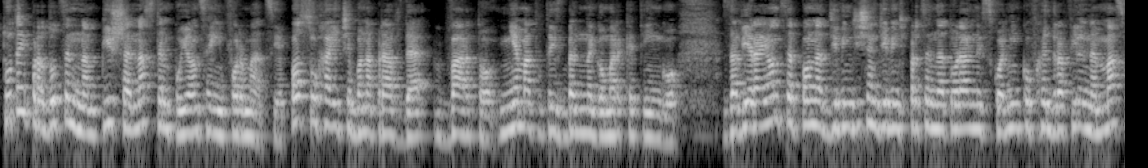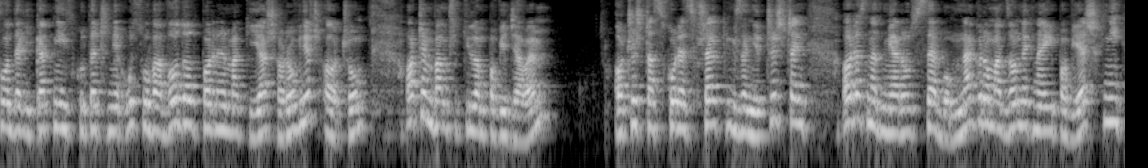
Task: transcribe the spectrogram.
Tutaj producent nam pisze następujące informacje. Posłuchajcie, bo naprawdę warto. Nie ma tutaj zbędnego marketingu. Zawierające ponad 99% naturalnych składników hydrofilne masło delikatnie i skutecznie usuwa wodoodporny makijaż, również oczu, o czym Wam przed chwilą powiedziałem. Oczyszcza skórę z wszelkich zanieczyszczeń oraz nadmiaru sebum nagromadzonych na jej powierzchni.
